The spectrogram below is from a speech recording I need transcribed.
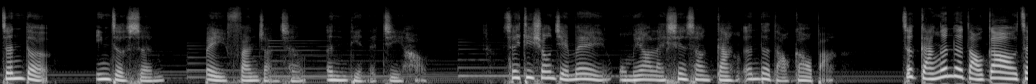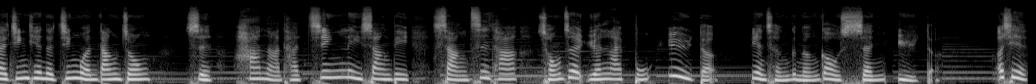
真的因着神被翻转成恩典的记号。所以弟兄姐妹，我们要来献上感恩的祷告吧。这感恩的祷告，在今天的经文当中，是哈拿他经历上帝赏赐他从这原来不育的，变成能够生育的，而且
